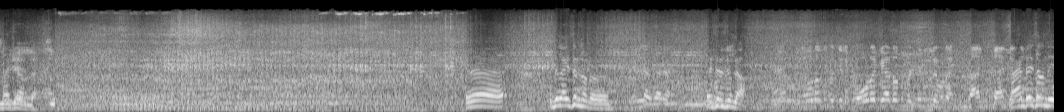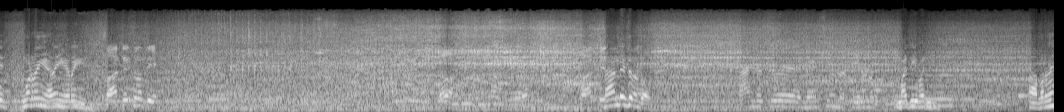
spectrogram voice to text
മറ്റേ. ഇത് ലൈസൻസ് ഉണ്ടോ? ലൈസൻസ് ഇല്ല? സാനിറ്റൈസർ എന്ത് ഇങ്ങോട്ട് ഇറങ്ങി ഇറങ്ങി ഇറങ്ങി. സാനിറ്റൈസർ എന്ത് ഉണ്ടോ? മാറ്റി മാറ്റി ആ പറഞ്ഞേ.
